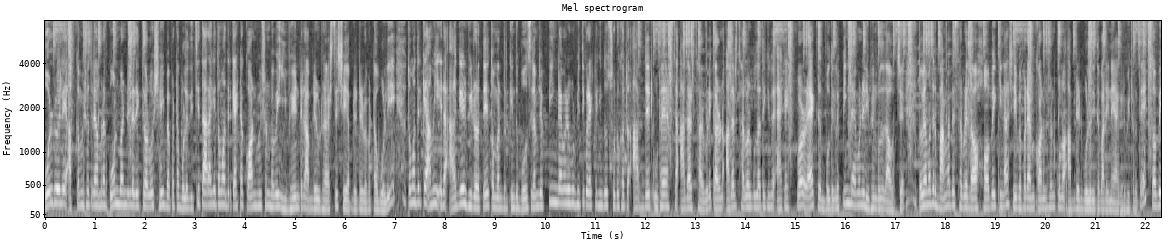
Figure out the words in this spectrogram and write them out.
গোল্ড রয়েলে আপকামিং সদরে আমরা কোন বান্ডিলটা দেখতে পারব সেই ব্যাপারটা বলে দিচ্ছি। তার আগে তোমাদেরকে একটা কনভেশন ভাবে ইভেন্টের আপডেট উঠে আসছে, সেই আপডেটের ব্যাপারটাও বলি। তোমাদেরকে আমি এর আগের ভিডিওতে তোমাদের কিন্তু বলছিলাম যে পিং ডায়মের উপর ভিত্তি করে একটা কিন্তু ছোটখাটো আপডেট উঠে আসছে আদার্স সার্ভারে কারণ আদার্স সার্ভারগুলোতে কিন্তু এক এক পর এক বলতে গেলে পিং ডায়মন্ডের ইভেন্টগুলো দেওয়া হচ্ছে। তবে আমাদের বাংলাদেশ সার্ভারে দেওয়া হবে কিনা সেই ব্যাপারে আমি কনফার্মেশন কোনো আপডেট বলে দিতে পারি না আগের ভিডিওতে। তবে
